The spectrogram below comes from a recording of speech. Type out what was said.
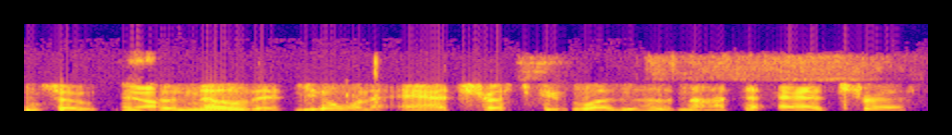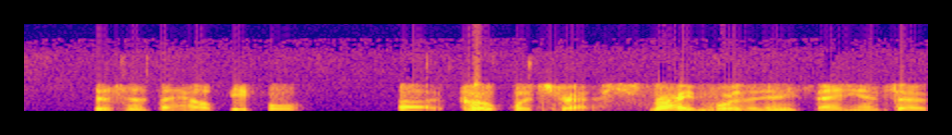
And so, and yeah. so know that you don't want to add stress to people's lives. This is not to add stress this is to help people uh, cope with stress, right? More than anything. And so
